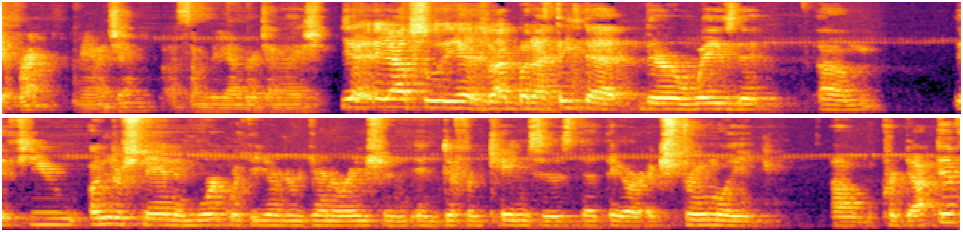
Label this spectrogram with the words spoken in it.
different managing uh, some of the younger generation? Yeah, it absolutely is. But I think that there are ways that um, if you understand and work with the younger generation in different cadences, that they are extremely um, productive,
